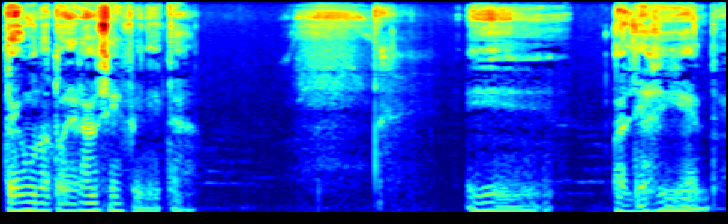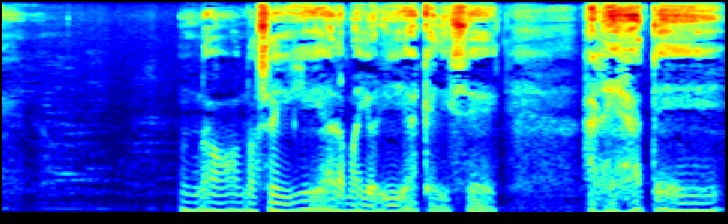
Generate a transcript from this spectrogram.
tengo una tolerancia infinita. Y al día siguiente no, no seguía la mayoría que dice aléjate,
